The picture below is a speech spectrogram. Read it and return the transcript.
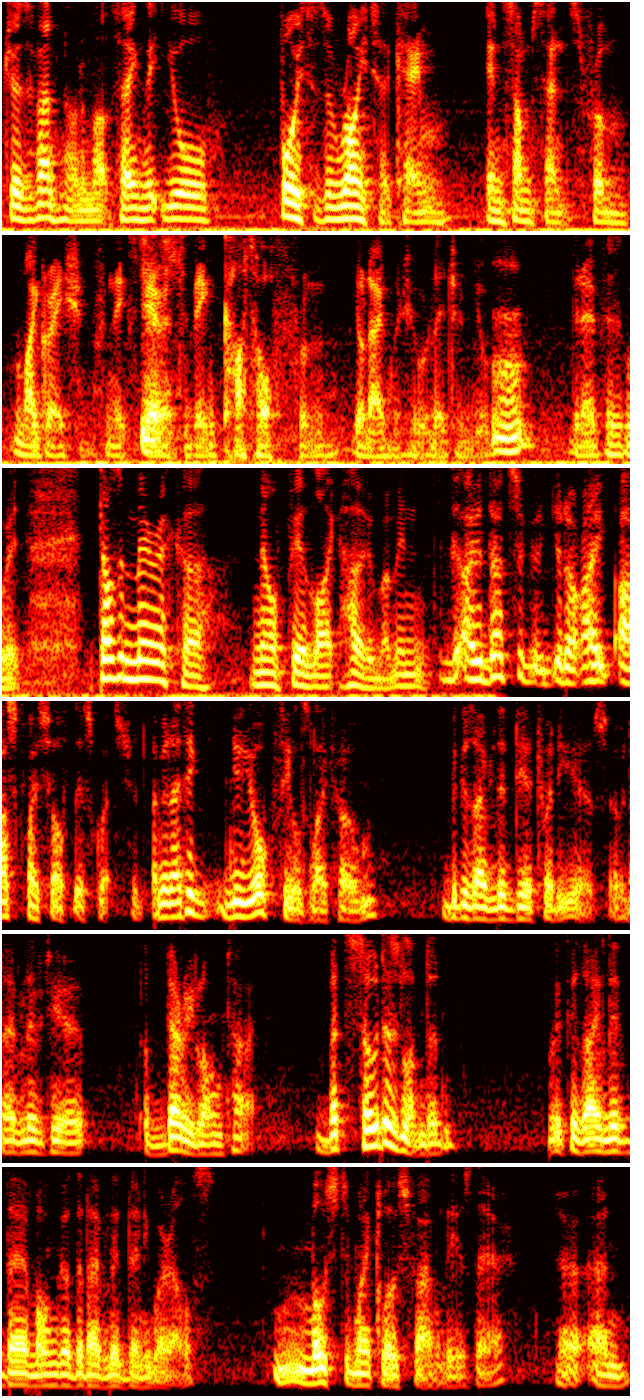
Joseph Anton about saying that your voice as a writer came, in some sense, from migration, from the experience yes. of being cut off from your language, your religion, your mm-hmm. you know physical roots. Does America now feel like home? I mean, I mean that's a, you know I ask myself this question. I mean, I think New York feels like home because I've lived here 20 years. I mean, I've lived here a very long time. But so does London because I lived there longer than I've lived anywhere else. Most of my close family is there, uh, and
